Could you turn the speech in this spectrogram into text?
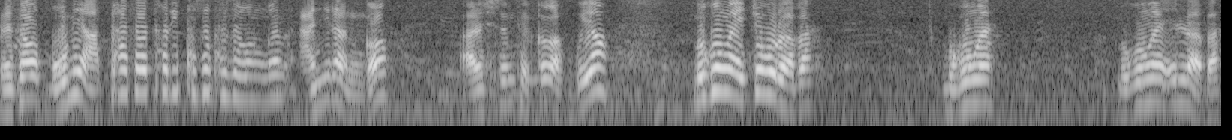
그래서 몸이 아파서 털이 푸석푸석한 건 아니라는 거 알으시면 될 것 같고요. 무궁아 이쪽으로 와봐. 무궁아, 무궁아 일로 와봐.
